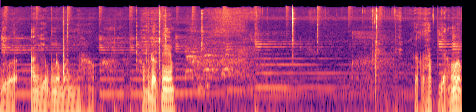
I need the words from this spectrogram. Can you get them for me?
Vừa ăn dụng là mình không, không được nha em. Rất là hấp dẫn luôn.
